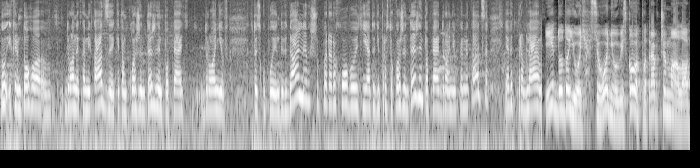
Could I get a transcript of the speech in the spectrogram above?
Ну і крім того, дрони камікадзе, які там кожен тиждень по 5 дронів. Хтось купує індивідуальні, що перераховують. Я тоді просто кожен тиждень по 5 дронів камікадзе я відправляю І додають, сьогодні у військових потреб чимало,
